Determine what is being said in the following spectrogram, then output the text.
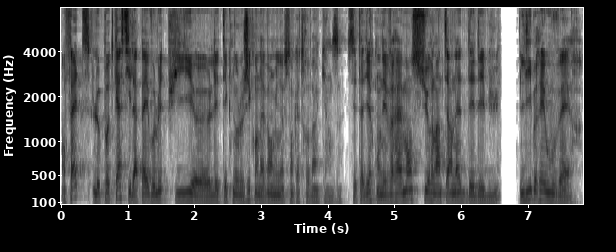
En fait, le podcast, il n'a pas évolué depuis euh, les technologies qu'on avait en 1995. C'est-à-dire qu'on est vraiment sur l'Internet des débuts, libre et ouvert.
